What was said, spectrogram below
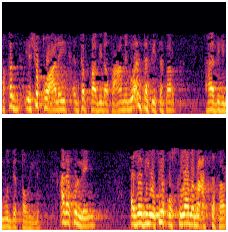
فقد يشق عليك أن تبقى بلا طعام وأنت في سفر هذه المدة الطويلة. على كل الذي يطيق الصيام مع السفر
